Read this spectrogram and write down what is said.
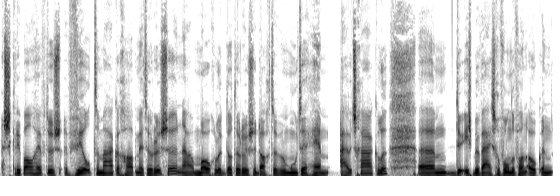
Skripal heeft dus veel te maken gehad met de Russen. Nou, mogelijk dat de Russen dachten we moeten hem uitschakelen. Um, er is bewijs gevonden van ook een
